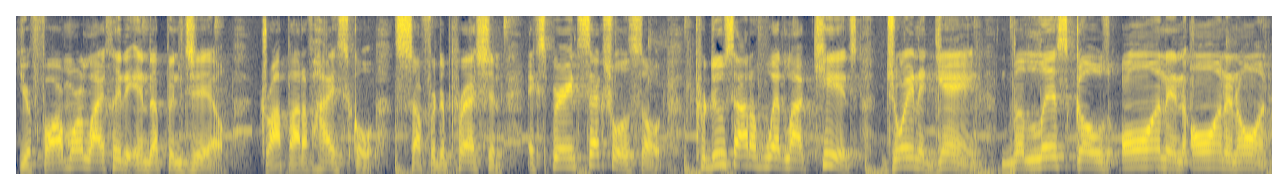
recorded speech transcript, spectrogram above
You're far more likely to end up in jail, drop out of high school, suffer depression, experience sexual assault, produce out of wedlock kids, join a gang. The list goes on and on and on.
